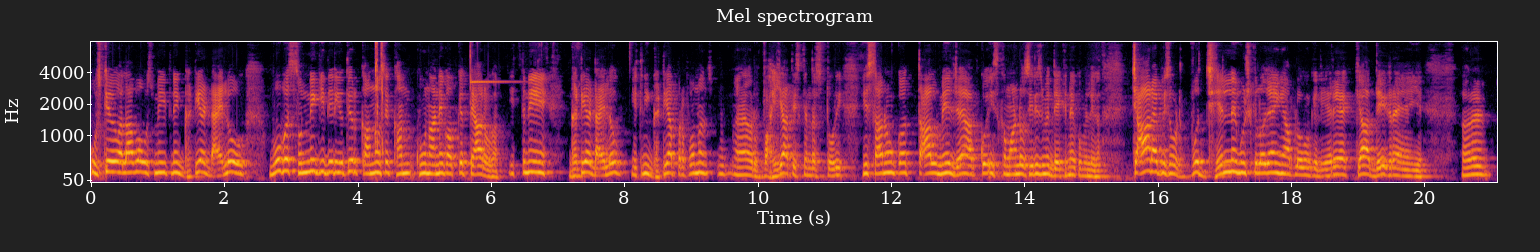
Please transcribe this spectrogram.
उसके अलावा उसमें इतने घटिया डायलॉग वो बस सुनने की देरी होती है और कानों से खान, खून आने को आपके तैयार होगा। इतने घटिया डायलॉग इतनी घटिया परफॉर्मेंस और वाहियात इसके अंदर स्टोरी ये सारों का तालमेल जो है आपको इस कमांडो सीरीज़ में देखने को मिलेगा। चार एपिसोड वो झेलने मुश्किल हो जाएँगे आप लोगों के लिए। अरे, क्या देख रहे हैं ये? अरे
